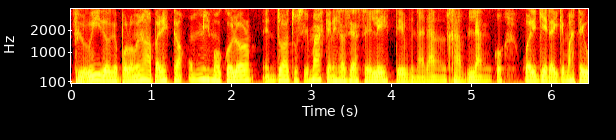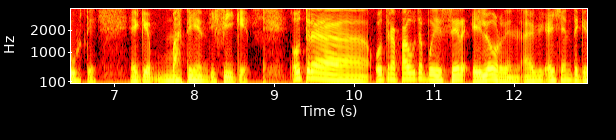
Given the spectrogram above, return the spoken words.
fluido, que por lo menos aparezca un mismo color en todas tus imágenes, ya sea celeste, naranja, blanco, cualquiera, el que más te guste, el que más te identifique. Otra, otra pauta puede ser el orden. Hay, gente que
